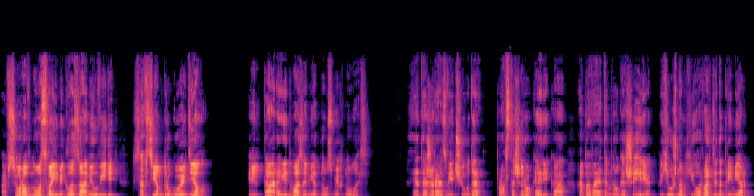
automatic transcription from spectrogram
а все равно своими глазами увидеть – совсем другое дело». Эльтара едва заметно усмехнулась. «Это же разве чудо? Просто широкая река, а бывает и много шире, в Южном Хьорварде, например».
